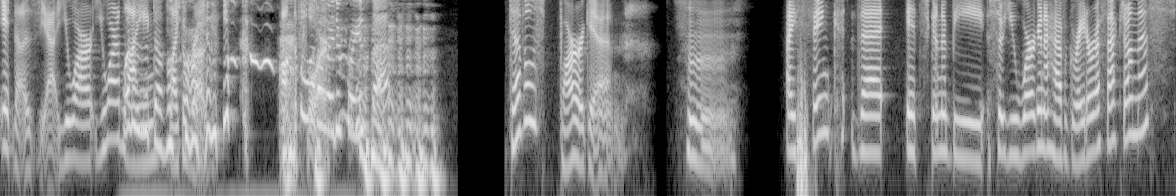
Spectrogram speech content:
It does. Yeah, you are you are What a lying devil's like a rug on the floor. One way to phrase that. Devil's bargain. Hmm. I think that it's going to be so you were going to have greater effect on this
